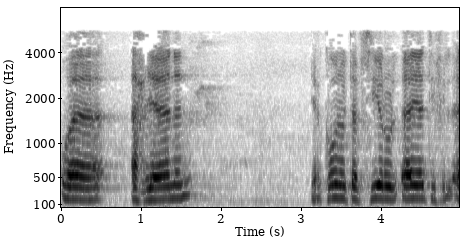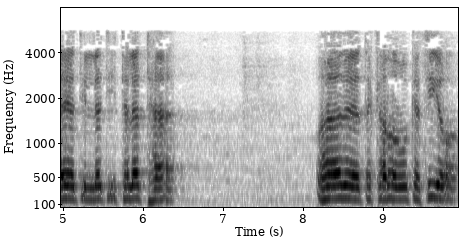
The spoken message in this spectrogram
وأحيانا يكون تفسير الآية في الآية التي تلتها. وهذا يتكرر كثيرا.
